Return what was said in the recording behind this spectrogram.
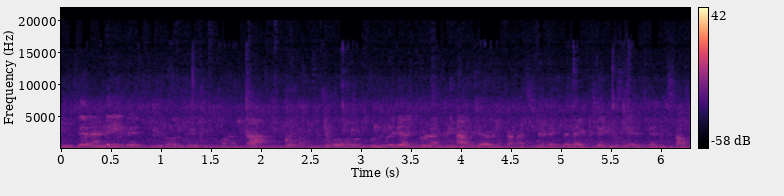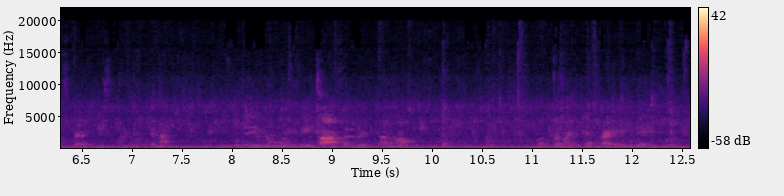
ఇంతేనండి ఇదే ఈరోజు చేసిన వంట. సో ఫుల్ వీడియో చూడండి నా వీడియో కనుక నచ్చినట్టయితే లైక్ చేయండి షేర్ చేయండి సబ్స్క్రైబ్ చేసుకోండి ఓకేనా? ఇప్పుడు నేను ఇది పాకలు పెట్టాను మొత్తం అయితే ఫ్రై అయితే అయిపోయింది.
